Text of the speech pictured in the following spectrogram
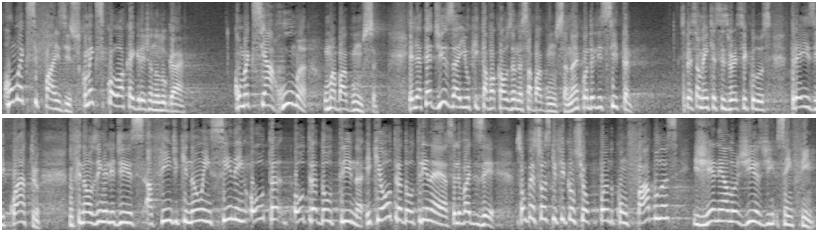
Como é que se faz isso? Como é que se coloca a igreja no lugar? Como é que se arruma uma bagunça? Ele até diz aí o que estava causando essa bagunça, não é? Quando ele cita especialmente esses versículos 3 e 4, no finalzinho ele diz: a fim de que não ensinem outra, outra doutrina. E que outra doutrina é essa? Ele vai dizer: são pessoas que ficam se ocupando com fábulas e genealogias de, sem fim,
